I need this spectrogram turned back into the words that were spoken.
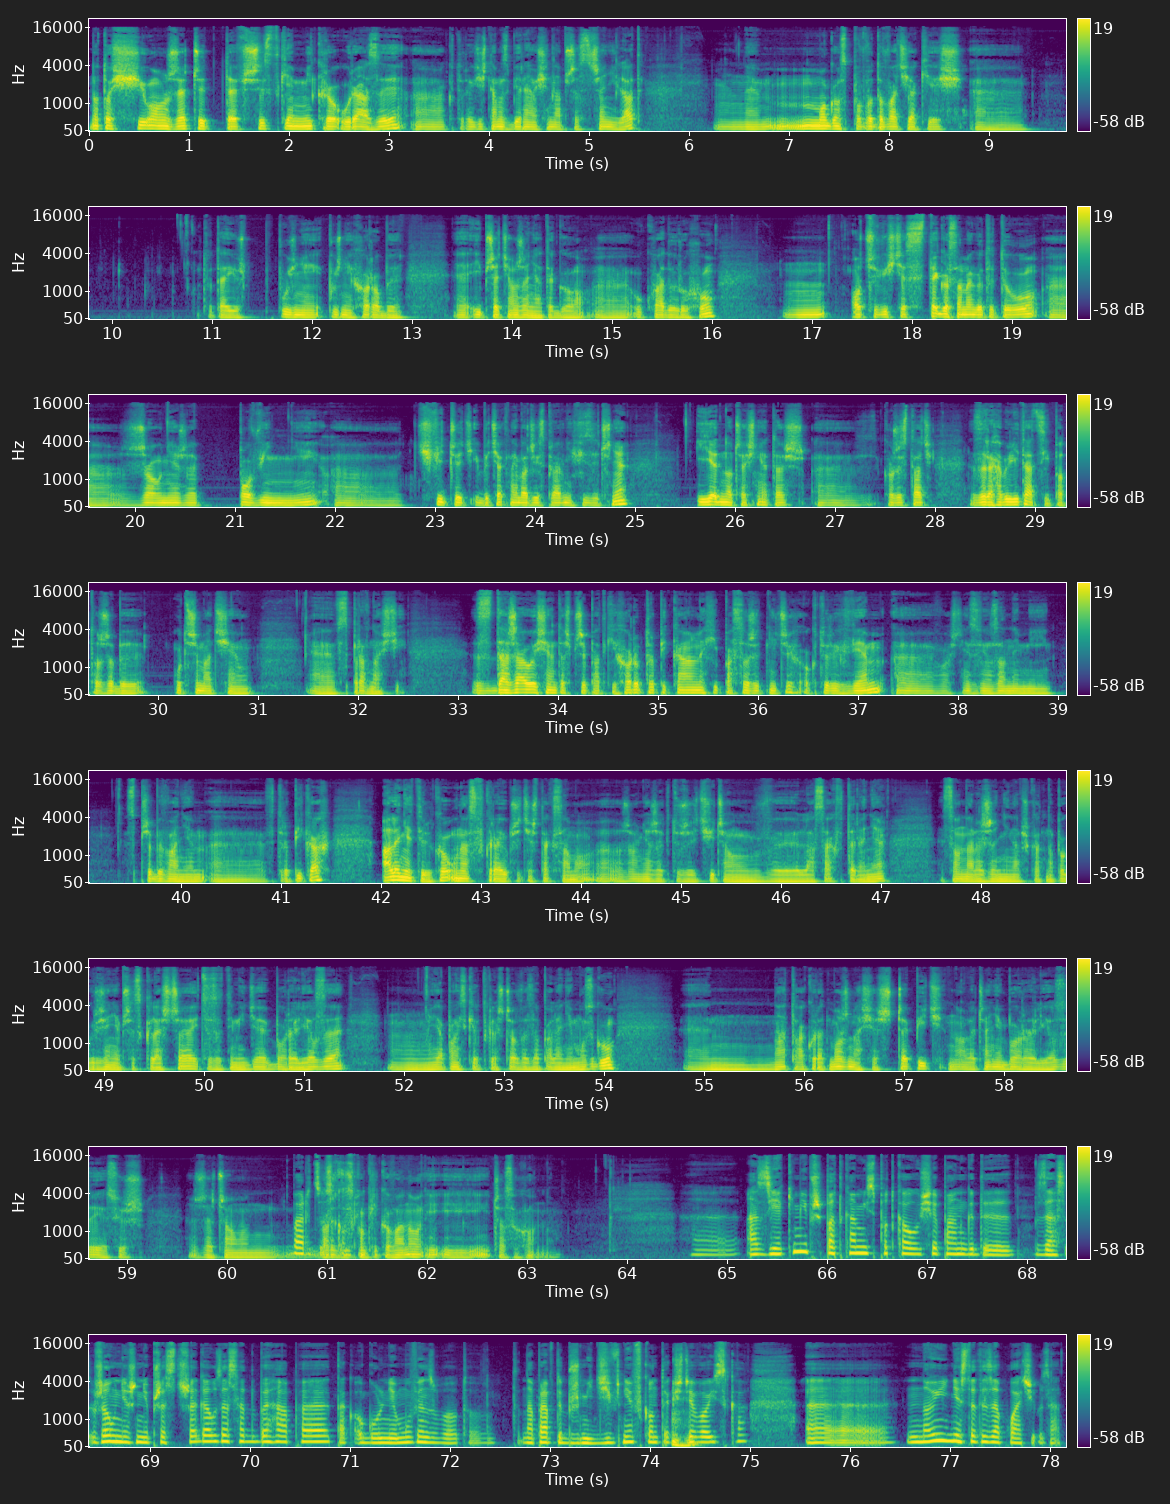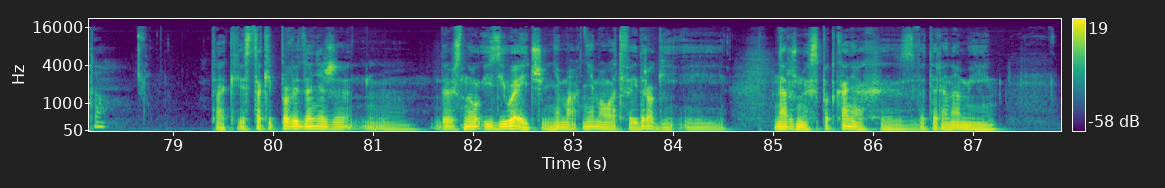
no to siłą rzeczy te wszystkie mikrourazy, które gdzieś tam zbierają się na przestrzeni lat, mogą spowodować jakieś e, tutaj już później, później choroby e, i przeciążenia tego e, układu ruchu. Mm, oczywiście z tego samego tytułu żołnierze powinni ćwiczyć i być jak najbardziej sprawni fizycznie i jednocześnie też korzystać z rehabilitacji po to, żeby utrzymać się w sprawności. Zdarzały się też przypadki chorób tropikalnych i pasożytniczych, o których wiem, e, właśnie związanymi z przebywaniem e, w tropikach, ale nie tylko. U nas w kraju przecież tak samo. E, żołnierze, którzy ćwiczą w lasach, w terenie, są narażeni na przykład na pogryzienie przez kleszcze i co za tym idzie boreliozę, mm, japońskie odkleszczowe zapalenie mózgu. Na to akurat można się szczepić. No, leczenie boreliozy jest już rzeczą bardzo, bardzo skomplikowaną i, i, i czasochłonną. E, a z jakimi przypadkami spotkał się pan, gdy żołnierz nie przestrzegał zasad BHP, tak ogólnie mówiąc, bo to, to naprawdę brzmi dziwnie w kontekście mhm. wojska, e, no i niestety zapłacił za to? Tak, jest takie powiedzenie, że mm, there's no easy way, czyli nie ma, nie ma łatwej drogi. I na różnych spotkaniach z weteranami,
